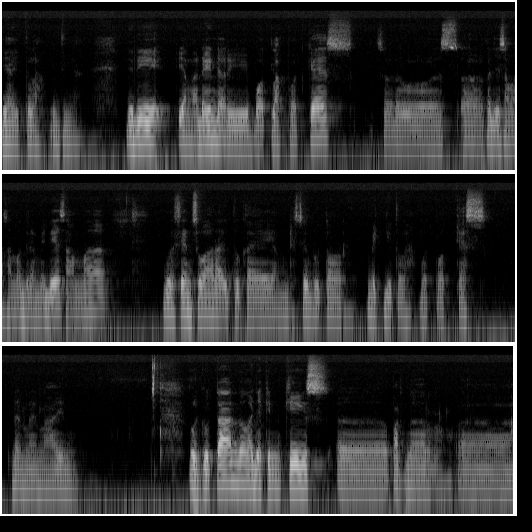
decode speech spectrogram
Ya itulah intinya. Jadi yang ngadain dari potluck podcast terus uh, kerja sama sama Gramedia sama Gosian Suara itu kayak yang distributor mic gitulah buat podcast dan lain-lain. Gue ikutan gue ngajakin Kiss uh, partner uh,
